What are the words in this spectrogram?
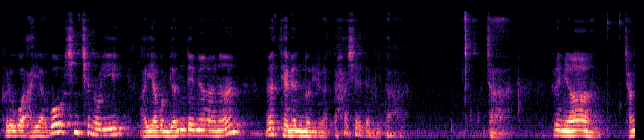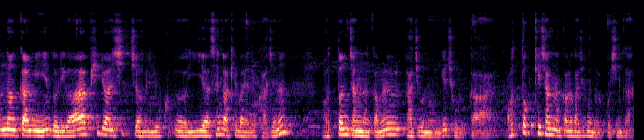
그리고 아이하고 신체놀이, 아이하고 면대면하는 대면놀이를 갖다 하셔야 됩니다. 자, 그러면 장난감이 놀이가 필요한 시점, 이 어, 생각해 봐야 될 과제는 어떤 장난감을 가지고 노는 게 좋을까? 어떻게 장난감을 가지고 놀 것인가?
